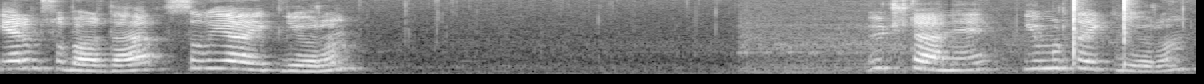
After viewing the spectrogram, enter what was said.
Yarım su bardağı sıvı yağ ekliyorum. 3 tane yumurta ekliyorum.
